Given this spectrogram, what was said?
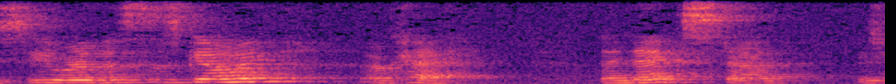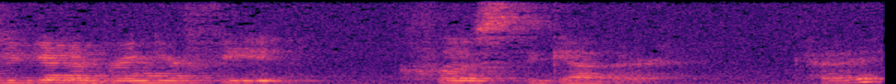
You see where this is going? Okay. The next step is you're going to bring your feet close together. Okay?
